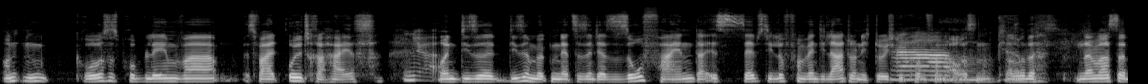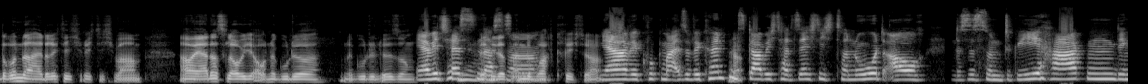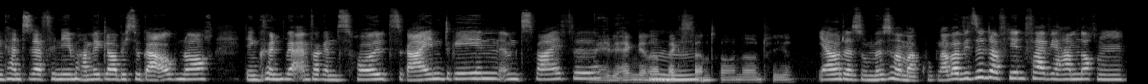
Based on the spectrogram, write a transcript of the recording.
Und ein großes Problem war, es war halt ultra heiß. Ja. Und diese, diese Mückennetze sind ja so fein, da ist selbst die Luft vom Ventilator nicht durchgekommen Ah. von außen. Okay. Also das, und dann war es da drunter halt richtig, richtig warm. Aber ja, das glaube ich auch eine gute, eine gute Lösung. Ja, wir testen wenn das die das mal. angebracht kriegt, ja. Ja, wir gucken mal. Also wir könnten es, glaube ich, tatsächlich zur Not auch, das ist so ein Drehhaken, den kannst du dafür nehmen, haben wir, glaube ich, sogar auch noch. Den könnten wir einfach ins Holz reindrehen im Zweifel. Nee, wir hängen den am Max-Center und irgendwie. Ja, oder so, müssen wir mal gucken. Aber wir sind auf jeden Fall, wir haben noch ein,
